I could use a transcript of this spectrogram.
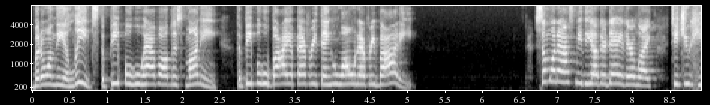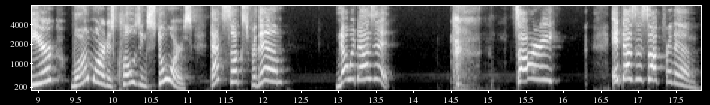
but on the elites, the people who have all this money, the people who buy up everything, who own everybody. Someone asked me the other day, they're like, Did you hear? Walmart is closing stores. That sucks for them. No, it doesn't. Sorry. It doesn't suck for them.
